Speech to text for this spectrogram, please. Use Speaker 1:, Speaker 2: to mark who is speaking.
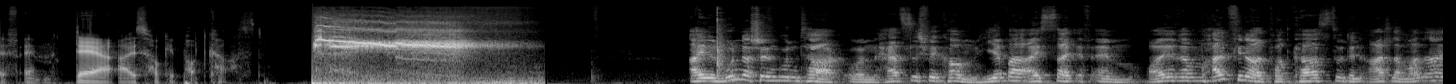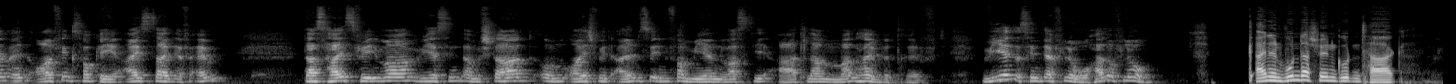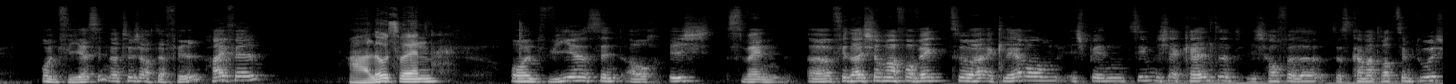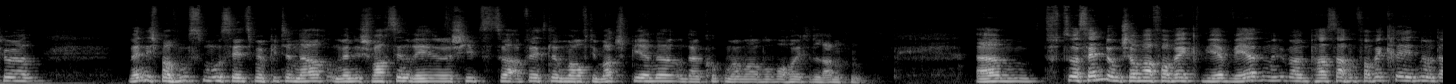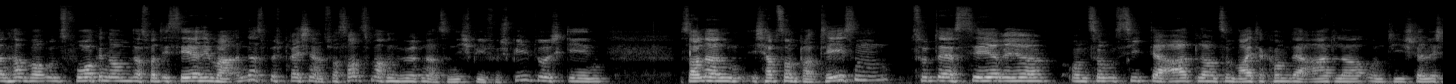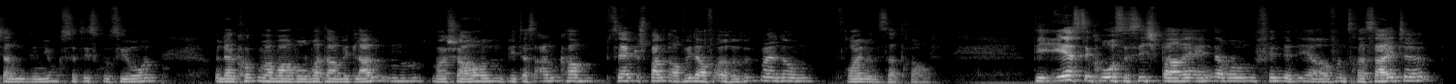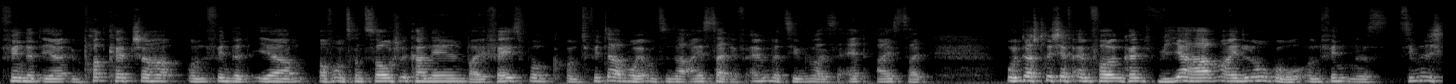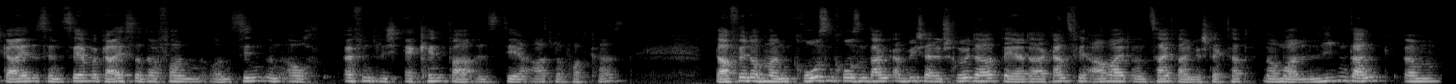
Speaker 1: FM, der Eishockey-Podcast.
Speaker 2: Einen wunderschönen guten Tag und herzlich willkommen hier bei Eiszeit FM, eurem Halbfinal-Podcast zu den Adler Mannheim and All Things Hockey Eiszeit FM. Das heißt wie immer, wir sind am Start, um euch mit allem zu informieren, was die Adler Mannheim betrifft. Wir, das sind der Flo. Hallo Flo.
Speaker 3: Einen wunderschönen guten Tag.
Speaker 2: Und wir sind natürlich auch der Phil. Hi Phil.
Speaker 4: Hallo Sven.
Speaker 2: Und wir sind auch ich, Sven. Äh, vielleicht schon mal vorweg zur Erklärung. Ich bin ziemlich erkältet. Ich hoffe, das kann man trotzdem durchhören. Wenn ich mal husten muss, seht mir bitte nach. Und wenn ich Schwachsinn rede, schiebt es zur Abwechslung mal auf die Matschbirne und dann gucken wir mal, wo wir heute landen. Ähm, zur Sendung schon mal vorweg. Wir werden über ein paar Sachen vorwegreden und dann haben wir uns vorgenommen, dass wir die Serie mal anders besprechen, als wir sonst machen würden. Also nicht Spiel für Spiel durchgehen, sondern ich habe so ein paar Thesen zu der Serie und zum Sieg der Adler und zum Weiterkommen der Adler und die stelle ich dann den Jungs zur Diskussion. Und dann gucken wir mal, wo wir damit landen. Mal schauen, wie das ankommt. Sehr gespannt auch wieder auf eure Rückmeldung. Freuen uns darauf. Die erste große sichtbare Änderung findet ihr auf unserer Seite, findet ihr im Podcatcher und findet ihr auf unseren Social-Kanälen bei Facebook und Twitter, wo ihr uns in der Eiszeit FM bzw. at Eiszeit unterstrich FM folgen könnt. Wir haben ein Logo und finden es ziemlich geil, sind sehr begeistert davon und sind nun auch öffentlich erkennbar als der Adler Podcast. Dafür nochmal einen großen, großen Dank an Michael Schröder, der da ganz viel Arbeit und Zeit reingesteckt hat. Nochmal lieben Dank. Ähm,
